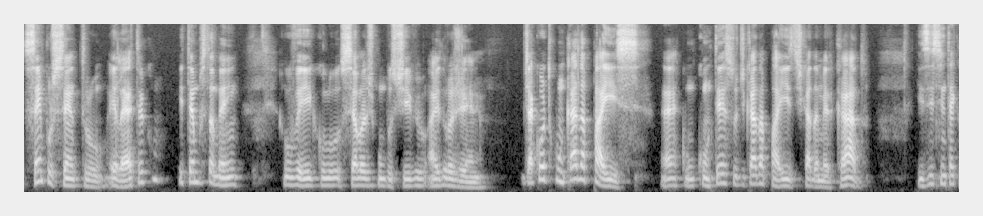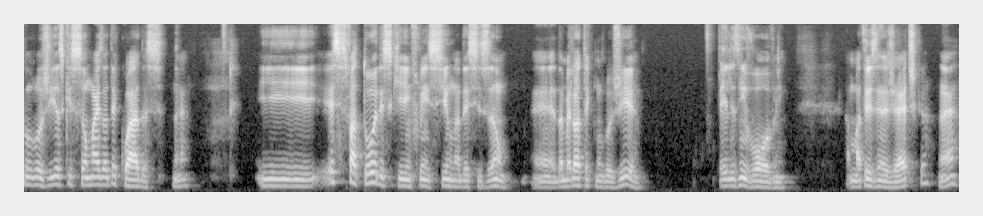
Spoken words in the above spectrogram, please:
100% elétrico e temos também o veículo célula de combustível a hidrogênio. De acordo com cada país, né, com o contexto de cada país, de cada mercado, existem tecnologias que são mais adequadas. Né? E esses fatores que influenciam na decisão é, da melhor tecnologia, eles envolvem a matriz energética, né?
